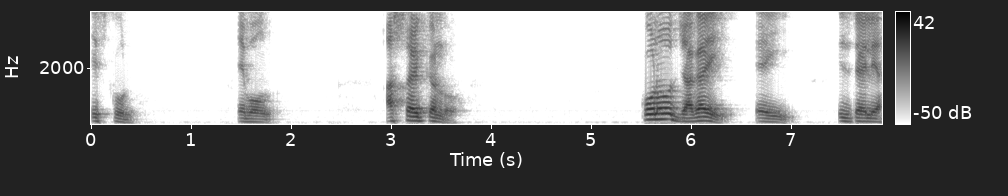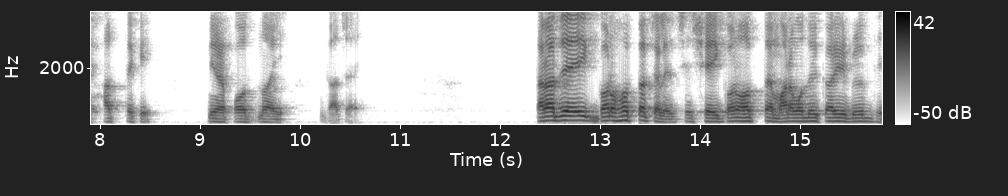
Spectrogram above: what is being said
স্কুল এবং আশ্রয়কেন্দ্র কোনো জায়গায় এই ইসরায়েলের হাত থেকে নিরাপদ নয় গাজায়। তারা যে এই গণহত্যা চালিয়েছে, সেই গণহত্যা মানবাধিকারীর বিরুদ্ধে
